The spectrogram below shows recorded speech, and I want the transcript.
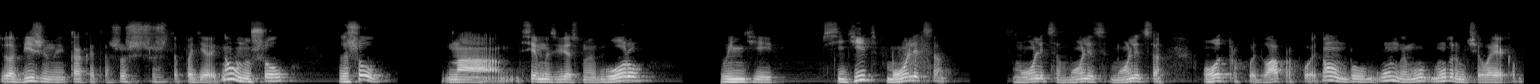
обиженный, как это, что, же это поделать? Ну, он ушел, зашел на всем известную гору в Индии, сидит, молится, молится, молится, молится. Вот проходит, два проходит. Но он был умным, мудрым человеком.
